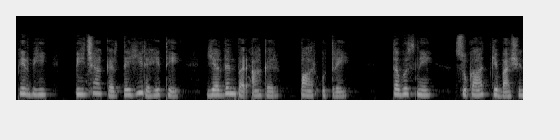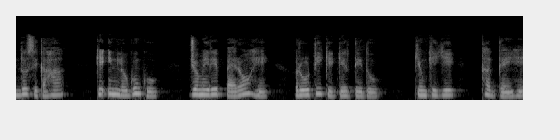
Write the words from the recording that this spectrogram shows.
پھر بھی پیچھا کرتے ہی رہے تھے، یردن پر آ کر پار اترے۔ تب اس نے سکات کے باشندوں سے کہا کہ ان لوگوں کو جو میرے پیروں ہیں، روٹی کے گرتے دو، کیونکہ یہ تھک گئے ہیں۔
